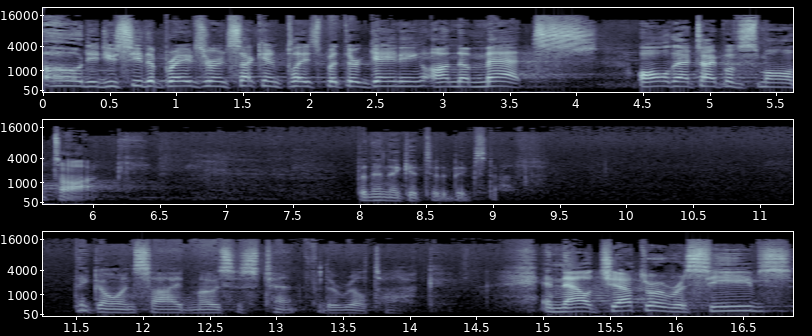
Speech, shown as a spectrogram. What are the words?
Oh, did you see the Braves are in second place, but they're gaining on the Mets? All that type of small talk. But then they get to the big stuff. They go inside Moses' tent for the real talk. And now Jethro receives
